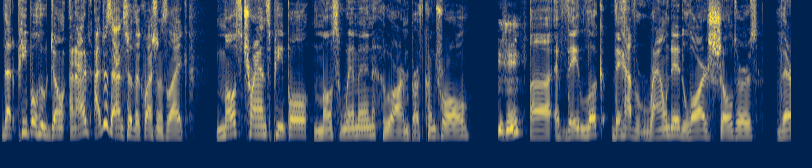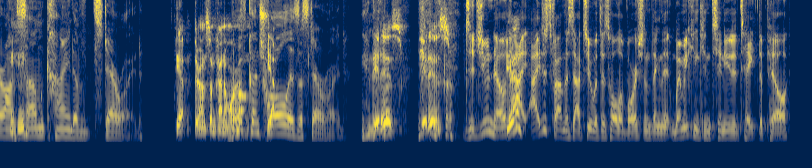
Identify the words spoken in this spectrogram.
that people who don't, and I I just answer the questions like most trans people, most women who are in birth control, hmm uh, if they look, they have rounded, large shoulders. they're on some kind of steroid. Yeah, they're on some kind of hormone. Birth control is a steroid. You know? It is. It is. Did you know Yeah. that? I, I just found this out too with this whole abortion thing that women can continue to take the pill.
